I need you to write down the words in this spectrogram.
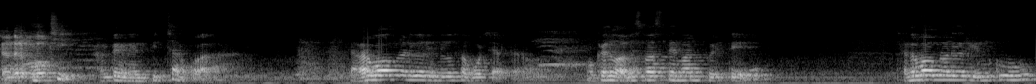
చంద్రబాబు- అంతే నేను పిచ్చి అనుకోవాలా చంద్రబాబు నాయుడు గారు ఎందుకు సపోర్ట్ చేస్తారు? ఒకవేళ అవిశ్వాస తీర్మానం పెడితే చంద్రబాబు నాయుడు గారు ఎందుకు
